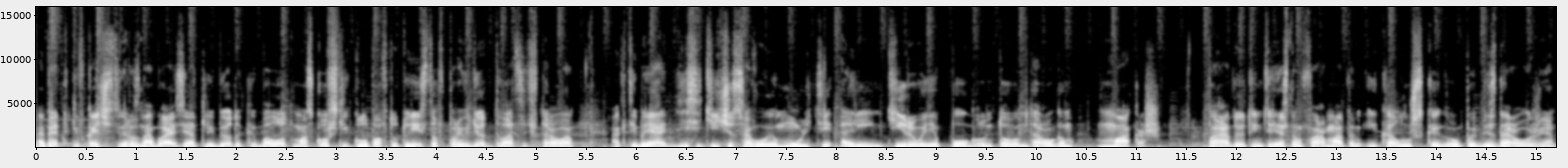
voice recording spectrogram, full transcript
Опять-таки, в качестве разнообразия от лебедок и болот Московский клуб автотуристов проведет 22 октября 10-часовое мультиориентирование по грунтовым дорогам «Макаш». Порадует интересным форматом и калужская группа «Бездорожье».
